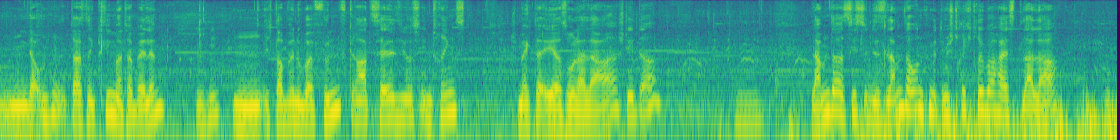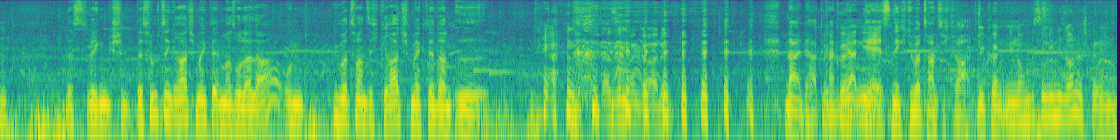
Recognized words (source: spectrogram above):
Mm, Da unten, da ist eine Klimatabelle. Mm, Ich glaube, wenn du bei 5 Grad Celsius ihn trinkst, schmeckt er eher so lala, steht da. Lambda, siehst du dieses Lambda unten mit dem Strich drüber, heißt lala. Deswegen sch- bis 15 Grad schmeckt er immer so lala und über 20 Grad schmeckt er dann äh. Ja, da sind wir gerade. Nein, der hat keinen, der, der ihn- ist nicht über 20 Grad. Wir könnten ihn noch ein bisschen in die Sonne stellen.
